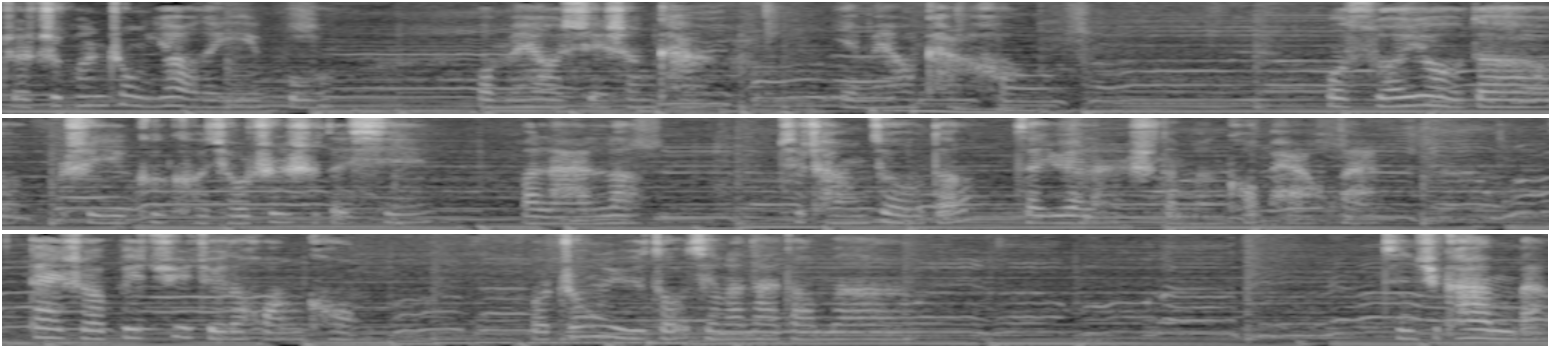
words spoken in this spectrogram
这至关重要的一步。我没有学生卡，也没有卡号。我所有的是一颗渴求知识的心，我来了，却长久的在阅览室的门口徘徊，带着被拒绝的惶恐。我终于走进了那道门，进去看吧。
